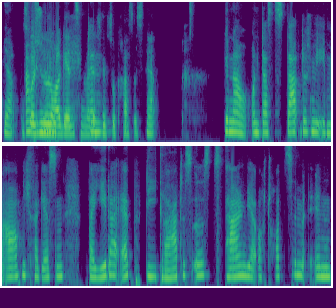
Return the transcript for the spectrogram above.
Ja, das Absolut. wollte ich nur noch ergänzen, weil ähm, das jetzt so krass ist, ja. Genau, und das da dürfen wir eben auch nicht vergessen. Bei jeder App, die gratis ist, zahlen wir auch trotzdem in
